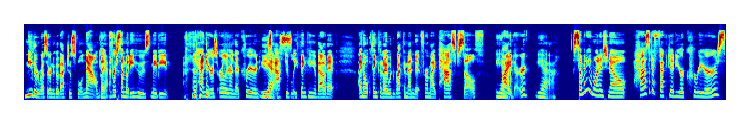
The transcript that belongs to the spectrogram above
neither of us are going to go back to school now, but Yeah. for somebody who's maybe 10 years earlier in their career and is Yes. actively thinking about it, I don't think that I would recommend it for my past self Yeah. either. Yeah. Somebody wanted to know Has it affected your careers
